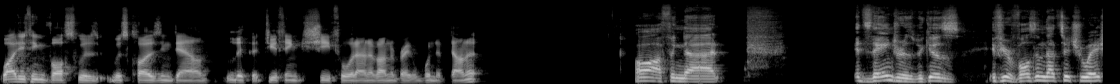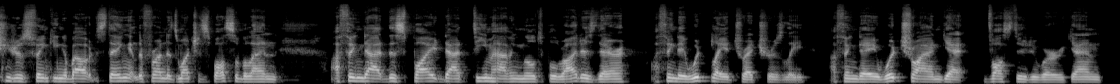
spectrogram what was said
why do you think Vos was was closing down Lippert? Do you think she thought Anna van der Breggen wouldn't have done it? Oh, I think that it's dangerous because if you're Vos in that situation, you're just thinking about staying at the front as much as possible. And I think that despite that team having multiple riders there, I think they would play it treacherously. I think they would try and get Vos to do work. And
